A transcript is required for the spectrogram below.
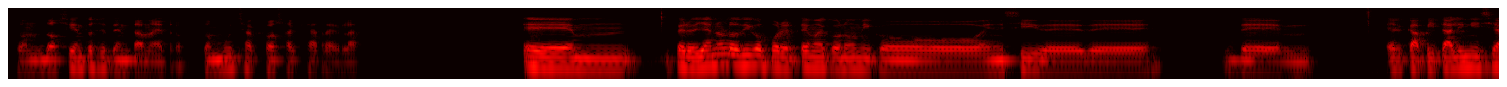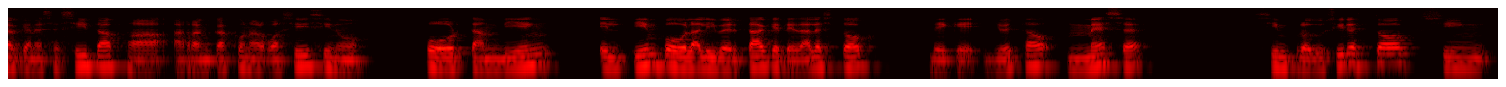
Son 270 metros, son muchas cosas que arreglar. Em, pero ya no lo digo por el tema económico en sí, de, de, el capital inicial que necesitas para arrancar con algo así, sino por también el tiempo o la libertad que te da el stock de que yo he estado meses sin producir stock, sin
